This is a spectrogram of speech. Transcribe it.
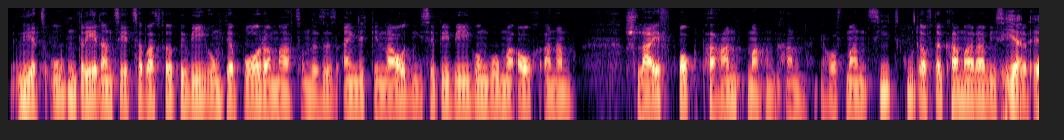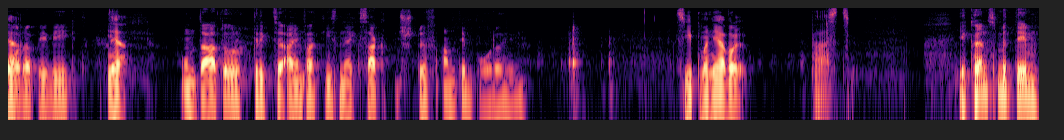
Wenn ihr jetzt oben dreht, dann seht ihr, was für Bewegung der Bohrer macht. Und das ist eigentlich genau diese Bewegung, wo man auch an einem Schleifbock per Hand machen kann. Ich hoffe, man sieht gut auf der Kamera, wie sich Ja, der ja. Bohrer bewegt. Ja, Und dadurch kriegt ihr einfach diesen exakten Stift an dem Bohrer hin. sieht man, jawohl. Passt. Ihr könnt mit dem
